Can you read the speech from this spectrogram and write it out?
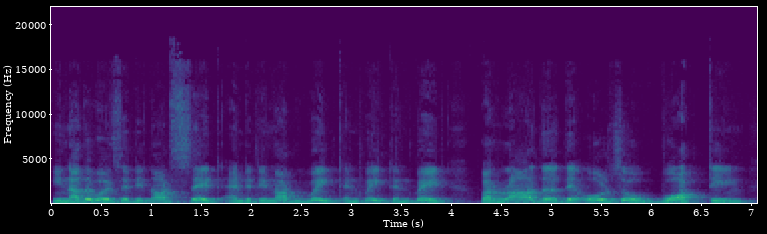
In other words, they did not sit and they did not wait and wait and wait, but rather they also walked in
